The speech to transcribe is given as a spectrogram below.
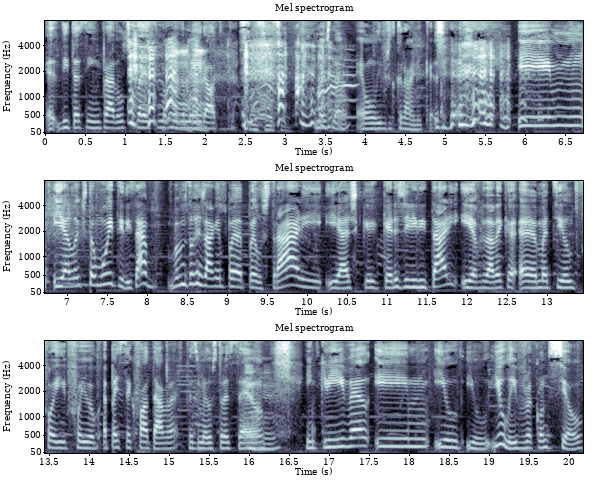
eh, dito assim para adultos parece uma coisa meio erótica. Sim, sim, sim. Mas não, é um livro de crónicas. E, e ela gostou muito e disse: Ah, vamos arranjar alguém para, para ilustrar e, e acho que queres ir editar. E a verdade é que a Matilde foi, foi a peça que faltava, fez uma ilustração incrível e, e, o, e, o, e o livro aconteceu.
